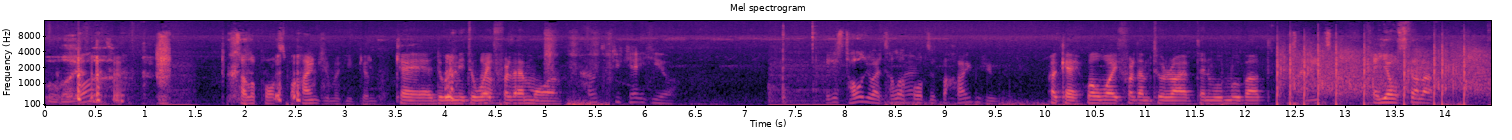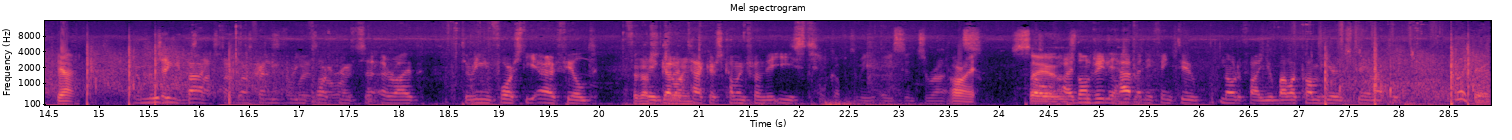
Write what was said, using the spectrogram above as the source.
what? Teleports behind you, Mohican. Okay, uh, do we need to wait for them or? How did you get here? I just told you I teleported behind you. Okay, we'll wait for them to arrive, then we'll move out. Hey, yo, Stella. Yeah. We're moving back last when friendly reinforcements uh, arrive to reinforce the airfield. Forgot they to got join. attackers coming from the east. Alright. So So. I don't really have anything to notify you, but I'll come here and scream at you. Okay.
